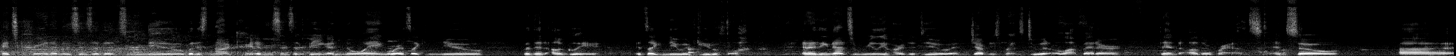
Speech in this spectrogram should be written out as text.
It's creative in the sense that it's new, but it's not creative in the sense of being annoying, where it's like new but then ugly. It's like new and beautiful, and I think that's really hard to do. And Japanese brands do it a lot better than other brands. And so uh,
